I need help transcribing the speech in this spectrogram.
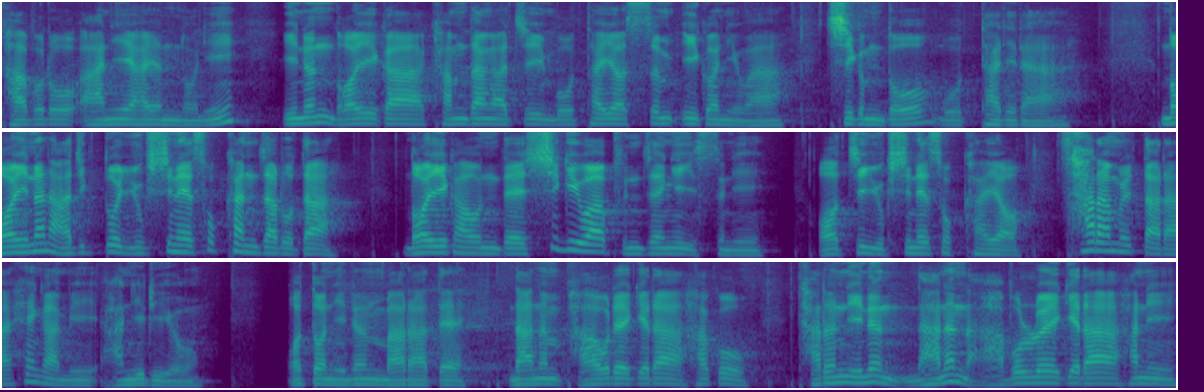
밥으로 아니하였노니 이는 너희가 감당하지 못하였음 이거니와 지금도 못하리라. 너희는 아직도 육신에 속한 자로다. 너희 가운데 시기와 분쟁이 있으니 어찌 육신에 속하여 사람을 따라 행함이 아니리요. 어떤 이는 말하되 나는 바울에게라 하고 다른 이는 나는 아볼로에게라 하니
